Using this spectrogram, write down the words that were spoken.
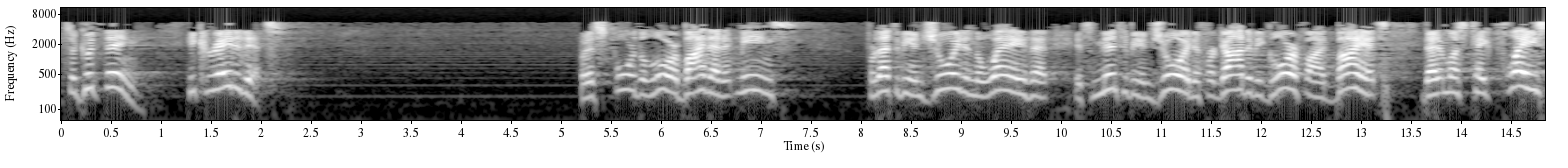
It's a good thing. He created it. But it's for the Lord. By that, it means for that to be enjoyed in the way that it's meant to be enjoyed, and for God to be glorified by it, that it must take place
